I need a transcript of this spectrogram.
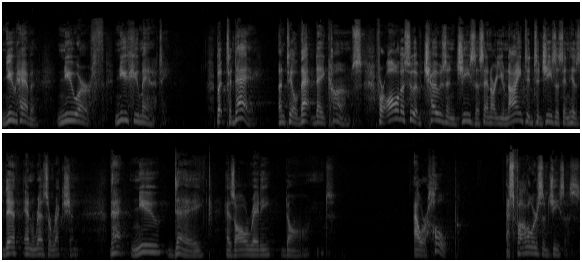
new heaven, new earth, new humanity. But today, until that day comes, for all of us who have chosen Jesus and are united to Jesus in his death and resurrection, that new day has already dawned. Our hope as followers of Jesus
